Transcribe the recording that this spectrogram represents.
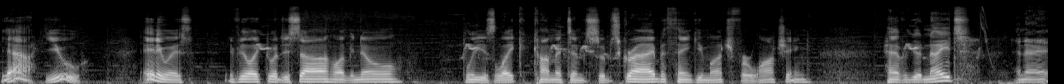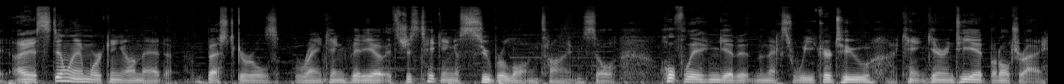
Yeah, you. Anyways, if you liked what you saw, let me know. Please like, comment, and subscribe. Thank you much for watching. Have a good night. And I, I still am working on that best girls ranking video. It's just taking a super long time, so hopefully I can get it in the next week or two. I can't guarantee it, but I'll try.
